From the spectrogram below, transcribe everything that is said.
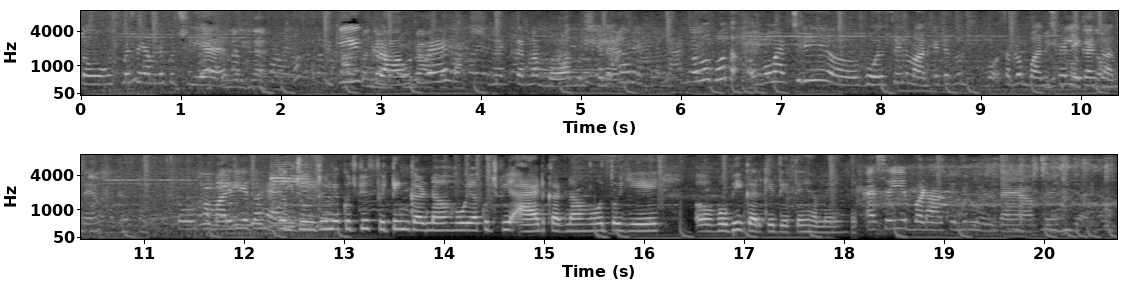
तो उसमें से हमने कुछ लिया है। क्योंकि क्राउड में सिलेक्ट करना बहुत मुश्किल है। तो वो बहुत, वो एक्चुअली होलसेल मार्केट है तो सब लोग बंच में लेकर जाते हैं। तो हमारे लिए तो है तो ज्वेलरी में कुछ भी फिटिंग करना हो या कुछ भी ऐड करना हो तो ये वो भी करके देते हैं हमें। ऐसे ये बढ़ा के भी मिलता है यहाँ पे।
